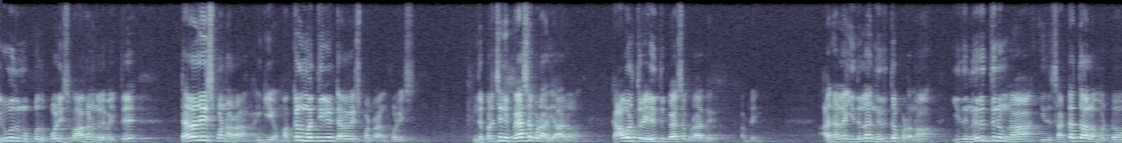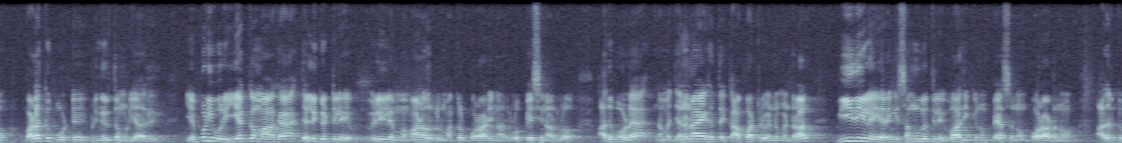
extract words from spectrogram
இருபது முப்பது போலீஸ் வாகனங்களை வைத்து டெரரைஸ் பண்ணுறாங்க அங்கேயும் மக்கள் மத்தியிலையும் டெரரைஸ் பண்ணுறாங்க போலீஸ் இந்த பிரச்சனையை பேசக்கூடாது யாரும். காவல்துறை எதிர்த்து பேசக்கூடாது அப்படின்னு. அதனால் இதெல்லாம் நிறுத்தப்படணும். இது நிறுத்தணும்னா இது சட்டத்தால் மட்டும் வழக்கு போட்டு இப்படி நிறுத்த முடியாது. எப்படி ஒரு இயக்கமாக ஜல்லிக்கட்டிலே வெளியில் மாணவர்கள் மக்கள் போராடினார்களோ பேசினார்களோ அதுபோல் நம்ம ஜனநாயகத்தை காப்பாற்ற வேண்டும் என்றால் வீதியில் இறங்கி சமூகத்தில் விவாதிக்கணும் பேசணும் போராடணும். அதற்கு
